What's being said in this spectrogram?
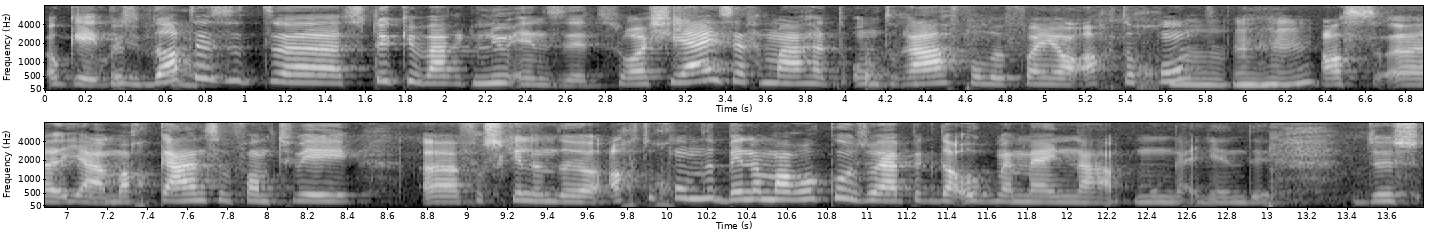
Oké, dus dat is het eh, stukje waar ik nu in zit. Zoals jij zeg maar het ontrafelen van jouw achtergrond... Mhm. als eh, ja, Marokkaanse van twee eh, verschillende achtergronden binnen Marokko. Zo heb ik dat ook met mijn naam, Munganyende. Dus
